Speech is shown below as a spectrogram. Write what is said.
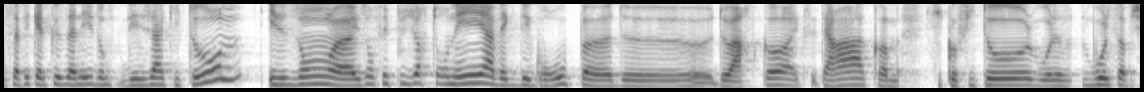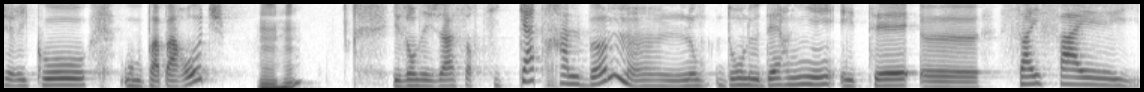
ça fait quelques années donc déjà qui tourne. Ils ont euh, ils ont fait plusieurs tournées avec des groupes euh, de de hardcore etc comme Psychophyto, Walls of Jericho ou Papa Roach. Mhm. Ils ont déjà sorti quatre albums, euh, dont le dernier était euh, Sci-Fi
